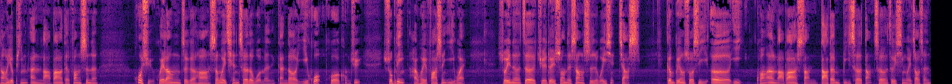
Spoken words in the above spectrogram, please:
然后又平按喇叭的方式呢，或许会让这个哈身为前车的我们感到疑惑或恐惧，说不定还会发生意外。所以呢，这绝对算得上是危险驾驶，更不用说是以恶意。狂按喇叭、闪大灯、逼车、挡车，这个行为造成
